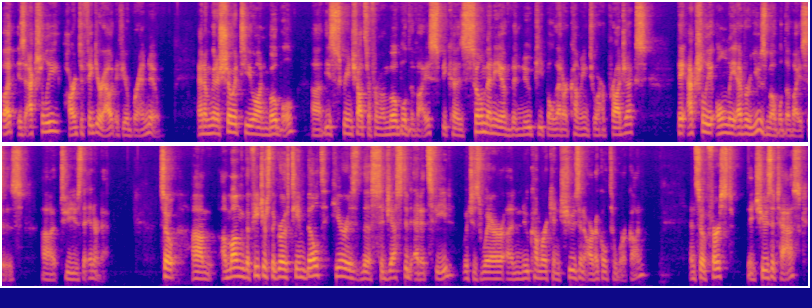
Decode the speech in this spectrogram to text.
but is actually hard to figure out if you're brand new. And I'm going to show it to you on mobile. Uh, these screenshots are from a mobile device because so many of the new people that are coming to our projects, they actually only ever use mobile devices uh, to use the internet. So um, among the features the growth team built, here is the suggested edits feed, which is where a newcomer can choose an article to work on. And so first they choose a task.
